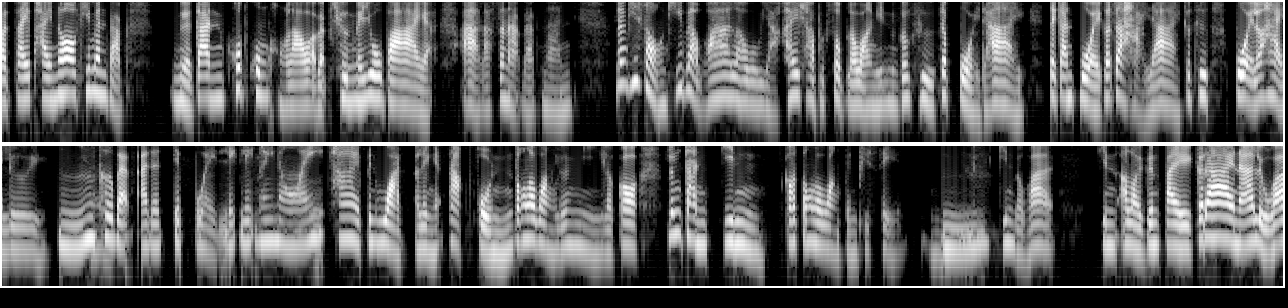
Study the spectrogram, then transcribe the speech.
ปัจจัยภายนอกที่มันแบบ เหนือการควบคุมของเราอะแบบเชิงนโยบายอะอ่าลักษณะแบบนั้น เรื่องที่สองที่แบบว่าเราอยากให้ชาวพฤษภระวังนิดนึงก็คือจะป่วยได้ แต่การป่วยก็จะหายได้ก็คือป่วยแล้วหายเลยอืมคือแบบอาจจะเจ็บป่วยเล็กๆน้อยใช่เป็นหวัดอะไรเงี้ยตากฝนต้องระวังเรื่องนี้ แล้วก็เรื่องการกินก็ต้องระวังเป็นพิเศษๆอืมกินแบบว่า กินอร่อยเกินไปก็ได้นะ หรือว่า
